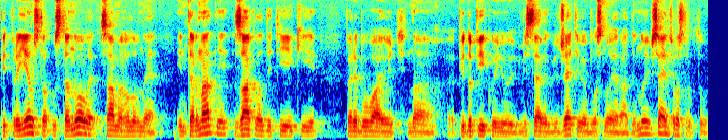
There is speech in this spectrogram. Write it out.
підприємства, установи, саме головне інтернатні заклади, ті, які перебувають на, під опікою місцевих бюджетів і обласної ради, ну і вся інфраструктура.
